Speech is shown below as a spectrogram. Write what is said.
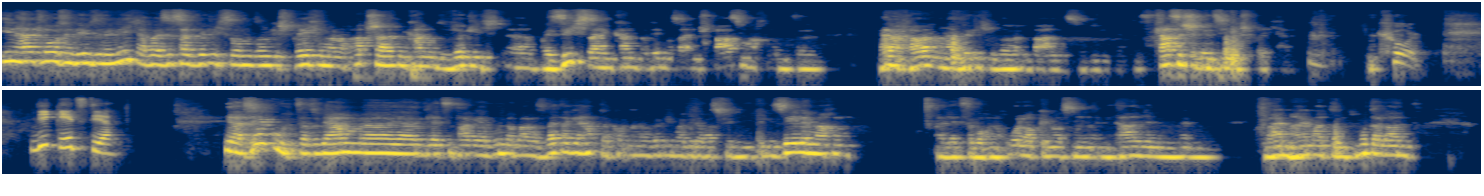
inhaltlos in dem Sinne nicht, aber es ist halt wirklich so ein, so ein Gespräch, wo man auch abschalten kann und wirklich äh, bei sich sein kann, bei dem, was einem Spaß macht. Und äh, ja, dann plaudert man halt wirklich über, über alles. Das klassische Benzingespräch halt. Cool. Wie geht's dir? Ja, sehr gut. Also wir haben äh, ja die letzten Tage ja wunderbares Wetter gehabt. Da konnte man auch wirklich mal wieder was für die, für die Seele machen. Äh, letzte Woche noch Urlaub genossen in Italien, in meinem Heimat- und Mutterland.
